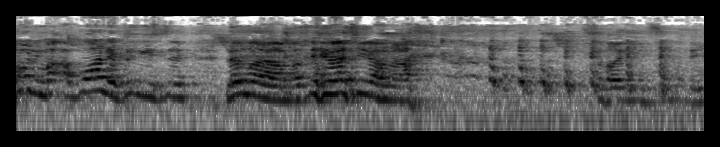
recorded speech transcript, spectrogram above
ဟုတ်ဘူးအပွားနဲ့ပြည်လုံးမလားမသိမှရှိရမလားဆိုရင်စတဲ့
